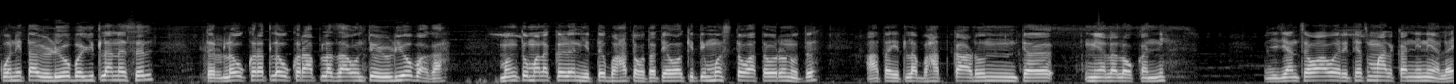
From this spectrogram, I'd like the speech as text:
कोणी त्या व्हिडिओ बघितला नसेल तर लवकरात लवकर आपला जाऊन तो व्हिडिओ बघा. मग तुम्हाला कळेल इथं भात होता तेव्हा किती मस्त वातावरण होतं. आता इथला भात काढून त्या नेला लोकांनी. म्हणजे ज्यांचा वावर आहे त्याच मालकांनी नेलाय.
